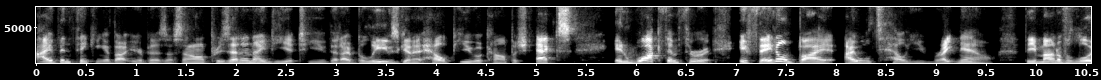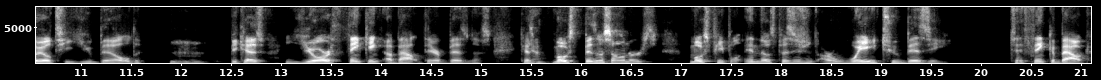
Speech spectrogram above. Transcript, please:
I've been thinking about your business and I'll present an idea to you that I believe is going to help you accomplish X and walk them through it. If they don't buy it, I will tell you right now the amount of loyalty you build Mhm. because you're thinking about their business. Because Yeah. most business owners, most people in those positions are way too busy to think about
